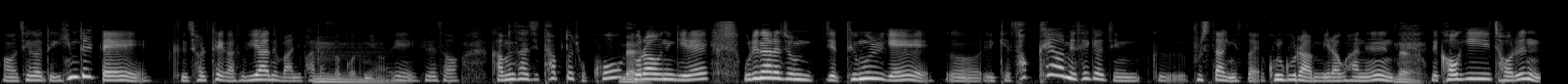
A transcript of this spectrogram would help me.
어 제가 되게 힘들 때 그 절터 가서 위안을 많이 받았었거든요. 음. 예, 그래서 가문사지 탑도 좋고 네. 돌아오는 길에 우리나라 좀 이제 드물게 어 이렇게 석회암에 새겨진 그 불상이 있어요. 골구람이라고 하는. 네. 근데 거기 절은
